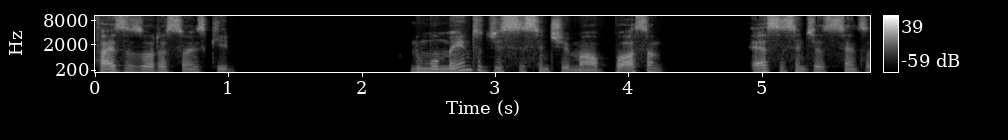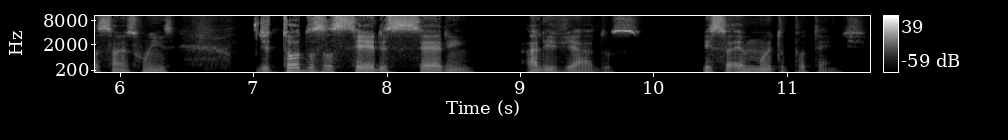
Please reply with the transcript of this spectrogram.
faz as orações que no momento de se sentir mal, possam essas sensações ruins de todos os seres serem aliviados. Isso é muito potente.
